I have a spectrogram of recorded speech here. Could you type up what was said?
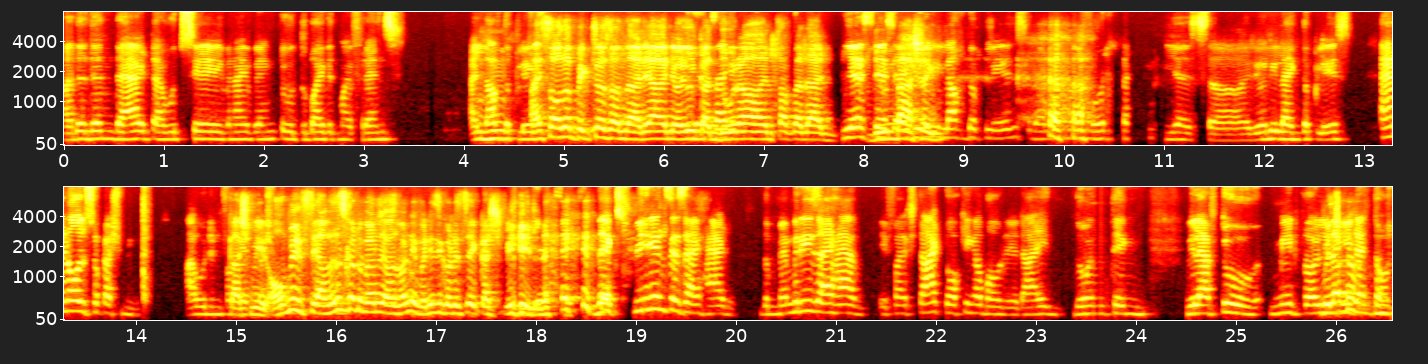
Other than that, I would say when I went to Dubai with my friends, I mm-hmm. love the place. I saw the pictures on that, yeah, and your little yes, kandura I, and stuff like that. Yes, yes, bashing. I really love the place. That was my first time. Yes, uh, I really like the place, and also Kashmir. I wouldn't forget Kashmir. Kashmir. Obviously, I was just going to remember. I was wondering when is he going to say Kashmir? Yes. the experiences I had, the memories I have. If I start talking about it, I don't think we'll have to meet. Probably we'll meet to, and talk.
